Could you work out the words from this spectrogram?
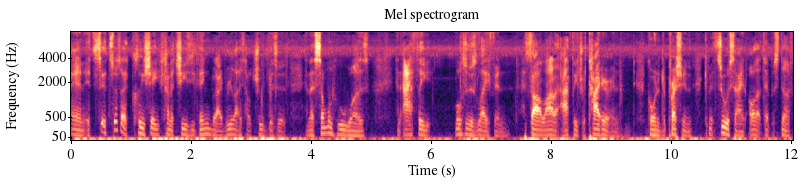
And it's it's such a cliche, kind of cheesy thing, but I've realized how true this is. And as someone who was an athlete most of his life and saw a lot of athletes retire and go into depression, commit suicide, all that type of stuff,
